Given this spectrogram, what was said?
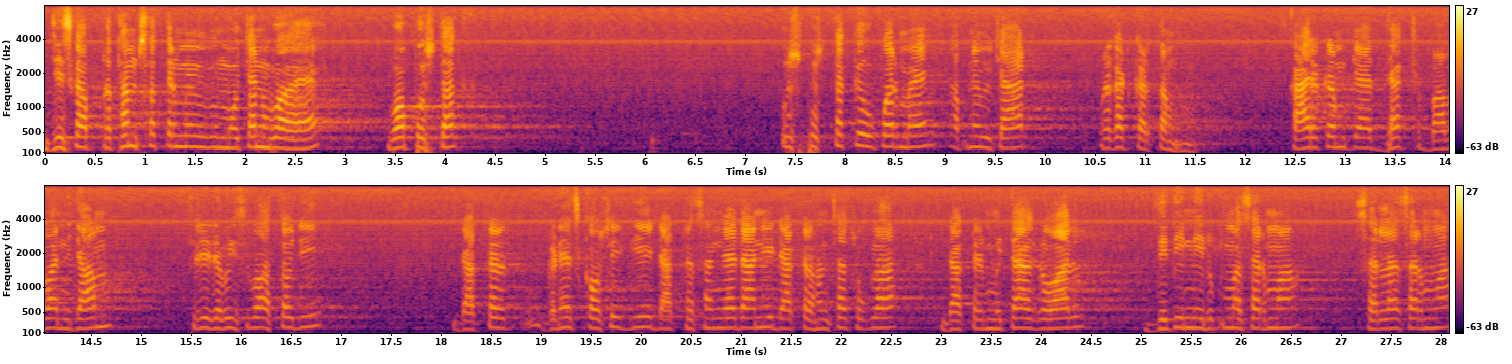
जिसका प्रथम सत्र में विमोचन हुआ है, वह पुस्तक उस पुस्तक के ऊपर मैं अपने विचार प्रकट करता हूँ। कार्यक्रम के अध्यक्ष Baba Nizam, Shri Ravi Shrivastava ji, doctor Ganesh Kaushik ji, doctor Sanjay Dani, doctor Hansa शुक्ला, डॉक्टर मिता अग्रवाल, दीदी निरुपमा शर्मा, सरला शर्मा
